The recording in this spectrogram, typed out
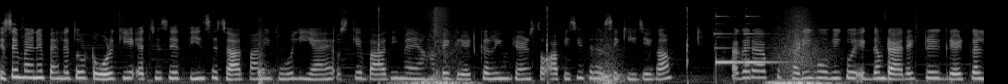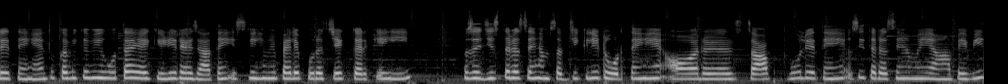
इसे मैंने पहले तो तोड़ के अच्छे से तीन से चार पानी धो लिया है। उसके बाद ही मैं यहाँ पे ग्रेट कर रही हूँ फ्रेंड्स तो आप इसी तरह से कीजिएगा। अगर आप खड़ी गोभी को एकदम डायरेक्ट ग्रेट कर लेते हैं तो कभी कभी होता है, कीड़े रह जाते हैं, इसलिए हमें पहले पूरा चेक करके ही उसे जिस तरह से हम सब्ज़ी के लिए तोड़ते हैं और साफ़ धो लेते हैं, उसी तरह से हमें यहाँ पे भी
